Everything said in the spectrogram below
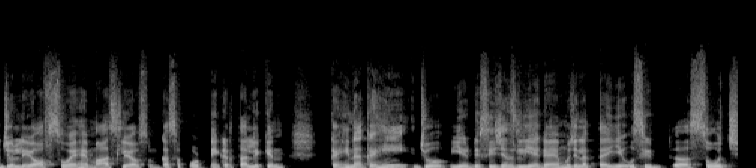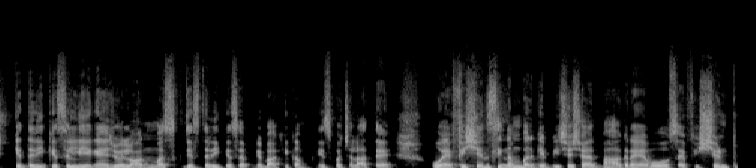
जो ले हुए हैं मास ले उनका सपोर्ट नहीं करता लेकिन कहीं ना कहीं जो ये डिसीजंस लिए गए मुझे लगता है ये उसी अ, सोच के तरीके से लिए गए जो इलॉन मस्क जिस तरीके से अपनी बाकी कंपनीज़ को चलाते हैं। वो एफिशिएंसी नंबर के पीछे शायद भाग रहे हैं वो एफिशिएंट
